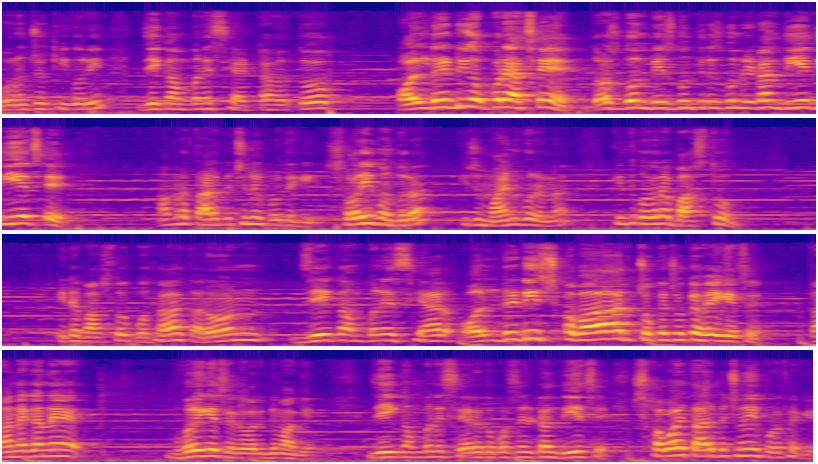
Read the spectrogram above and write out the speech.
বরঞ্চ কি করি? যে কোম্পানির শেয়ারটা হয়তো অলরেডি ওপরে আছে, দশ গুণ, বিশ গুণ, তিরিশ গুণ রিটার্ন দিয়ে দিয়েছে। আমরা তার পেছনে পড়ে থাকি। সরি বন্ধুরা, কিছু মাইন্ড করেন না, কিন্তু কথাটা বাস্তব। এটা বাস্তব কথা, কারণ যে কোম্পানির শেয়ার অলরেডি সবার চোখে চোখে হয়ে গেছে, কানে কানে ভরে গেছে সবার দিমাগে। যে এই কোম্পানির শেয়ার এত পার্সেন্ট রিটার্ন দিয়েছে, সবাই তার পিছনেই পড়ে থাকে।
